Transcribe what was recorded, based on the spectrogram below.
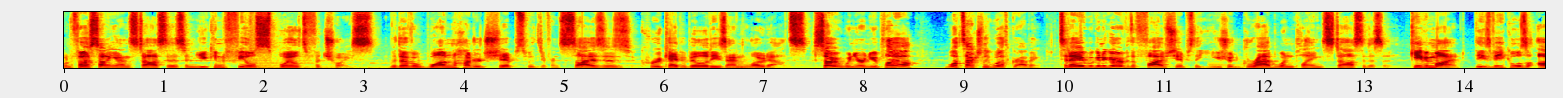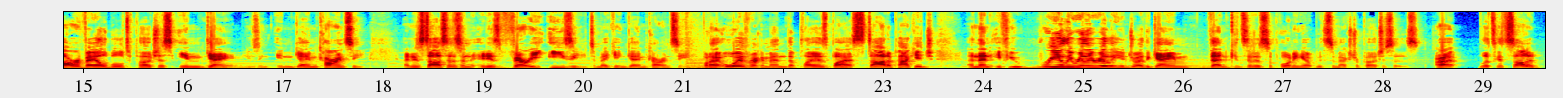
When first starting out in Star Citizen, you can feel spoilt for choice, with over 100 ships with different sizes, crew capabilities, and loadouts. So when you're a new player, what's actually worth grabbing. Today, we're going to go over the five ships that you should grab when playing Star Citizen. Keep in mind, these vehicles are available to purchase in-game using in-game currency, and in Star Citizen, it is very easy to make in-game currency. But I always recommend that players buy a starter package, and then if you really, really, really enjoy the game, then consider supporting it with some extra purchases. All right, let's get started.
